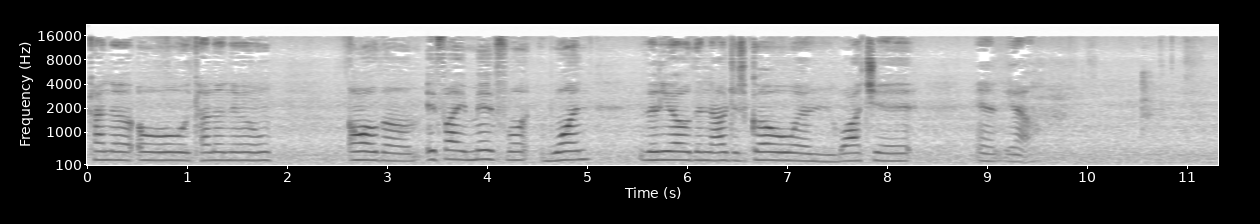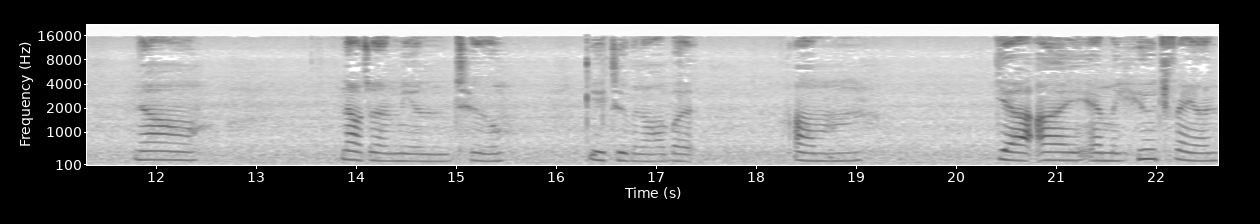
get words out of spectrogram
kinda old, kinda new all of them. If I miss one video, then I'll just go and watch it, and yeah. Now, now it's on me and two, YouTube and all, but um, yeah, I am a huge fan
